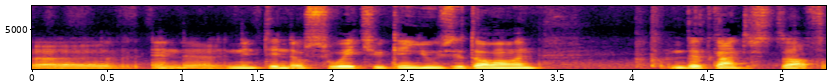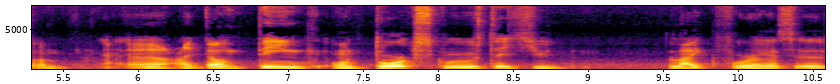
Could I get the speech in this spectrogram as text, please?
uh, and a Nintendo Switch you can use it on, that kind of stuff. Um, uh, I don't think on Torx screws that you like for a, a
